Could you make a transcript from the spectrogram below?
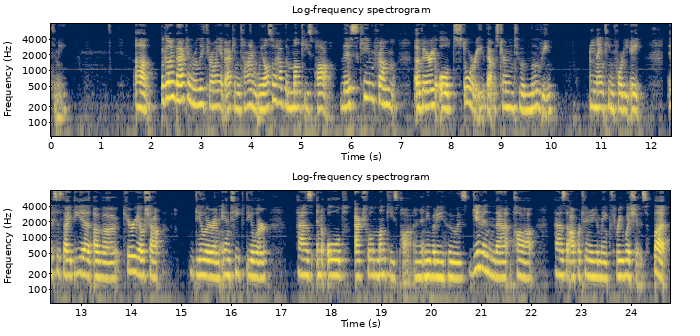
to me. Uh, but going back and really throwing it back in time, we also have the monkey's paw. This came from a very old story that was turned into a movie in 1948. It's this idea of a curio shop dealer, an antique dealer, has an old actual monkey's paw, and anybody who is given that paw has the opportunity to make three wishes. But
